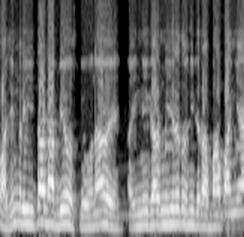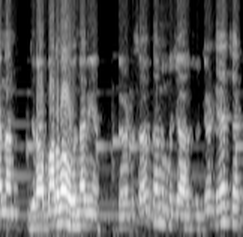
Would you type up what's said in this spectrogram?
ਭਾਜੀ ਮਰੀਜ਼ ਤੁਹਾਡਾ ਬੇਹੋਸ਼ ਕਿਉਂ ਨਾ ਹੋਵੇ? ਇੰਨੀ ਗਰਮੀ ਜਿਹੜੇ ਤੁਸੀਂ ਜਰਾਬਾਂ ਪਾਈਆਂ ਇਹਨਾਂ ਨੂੰ ਜਰਾਬਾਂ ਲਵਾਓ ਇਹਨਾਂ ਦੀਆਂ। ਡਾਕਟਰ ਸਾਹਿਬ ਤੁਹਾਨੂੰ ਮਜ਼ਾਕ ਸੁਝਣ ਡਿਆ ਚੈੱਕ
